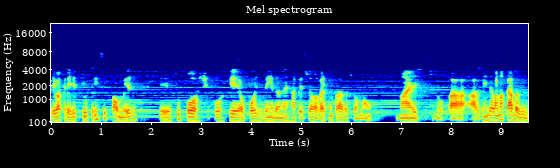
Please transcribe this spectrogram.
eu acredito que o principal mesmo é o suporte, porque é o pós-venda, né? A pessoa ela vai comprar da sua mão, mas a, a venda ela não acaba ali.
